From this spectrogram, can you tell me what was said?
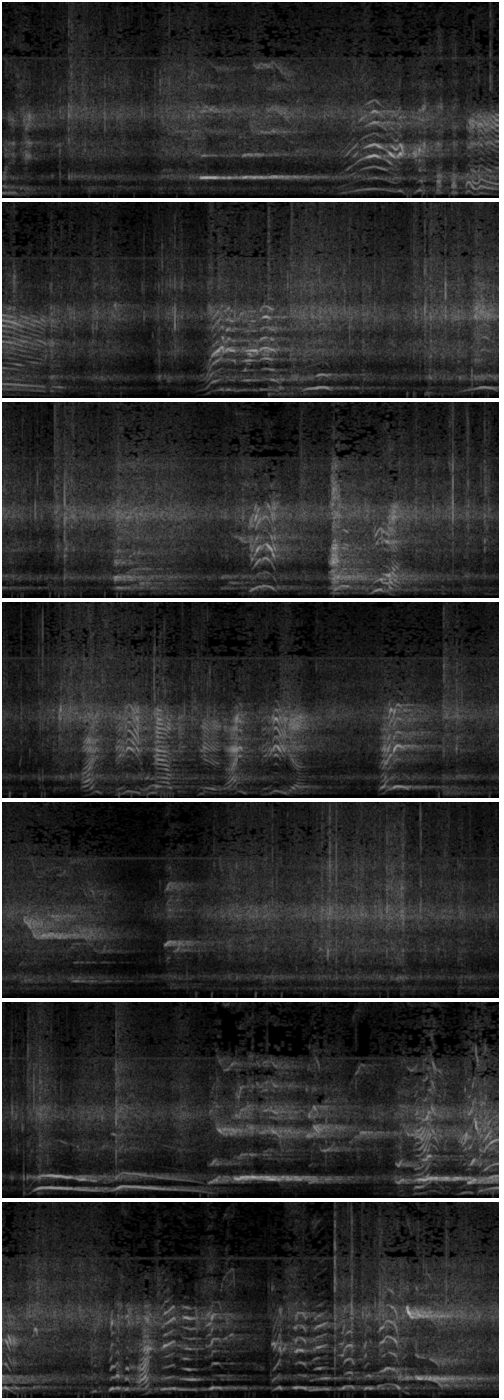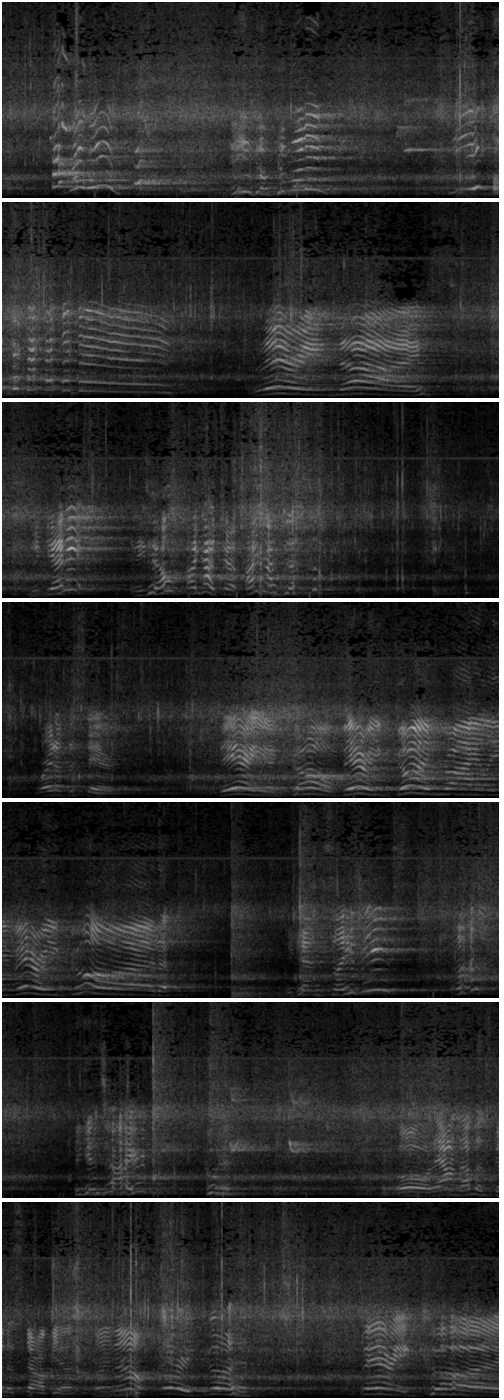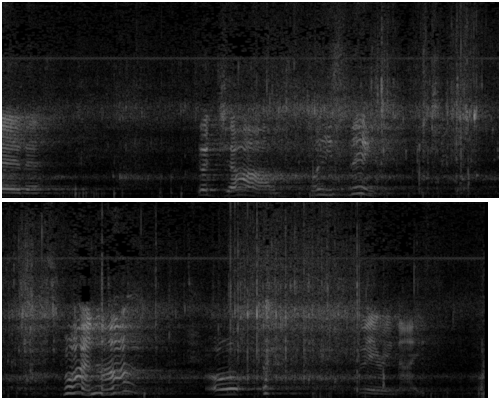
What is it? Very good. Right in, right out. Woo. Woo. Get it. What? I see you, happy kid. I see you. Ready? Woo, woo. You got it. You got it. You got it. I can't help you. I can't help you. Come on. Right in. There you go. Come on in. Yay! Very nice. You get it? Need help? I got you. I got you. right up the stairs. There you go. Very good, Riley. Very good. You getting sleepy? Huh? You getting tired? Go ahead. Oh, now nothing's gonna stop you. I know. Very good. Very good. Good job. What do you think? It's fun, huh? very nice.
